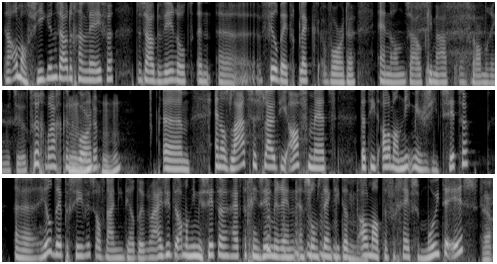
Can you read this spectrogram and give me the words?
en allemaal vegan zouden gaan leven... dan zou de wereld een eh, veel betere plek worden. En dan zou klimaatverandering natuurlijk teruggebracht kunnen Mhm, worden. mhm. Ehm, en als laatste sluit hij af met dat hij het allemaal niet meer ziet zitten. Eh, heel depressief is, of nou niet heel depressief, maar hij ziet het allemaal niet meer zitten. Hij heeft er geen zin meer in. En soms denkt hij dat het allemaal te vergeefse moeite is. Ja.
